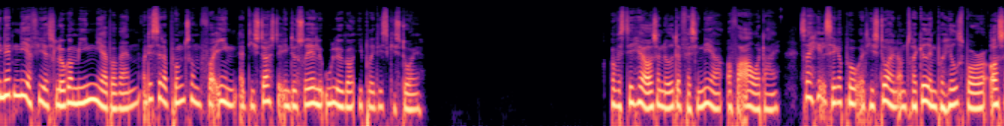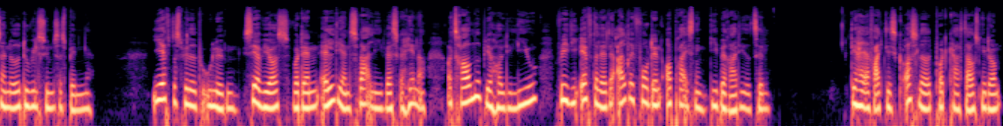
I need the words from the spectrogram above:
I 1989 lukker minen i Abervan, og det sætter punktum for en af de største industrielle ulykker i britisk historie. Og hvis det her også er noget, der fascinerer og forarver dig, så er jeg helt sikker på, at historien om tragedien på Hillsborough også er noget, du vil synes er spændende. I efterspillet på ulykken ser vi også, hvordan alle de ansvarlige vasker hænder, og traumet bliver holdt i live, fordi de efterladte aldrig får den oprejsning, de er berettiget til. Det har jeg faktisk også lavet et podcast afsnit om,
